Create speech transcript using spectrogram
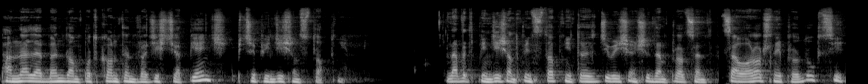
panele będą pod kątem 25 czy 50 stopni. Nawet 55 stopni to jest 97% całorocznej produkcji,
